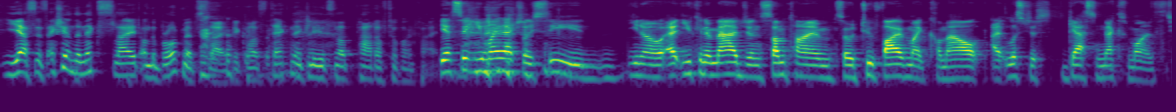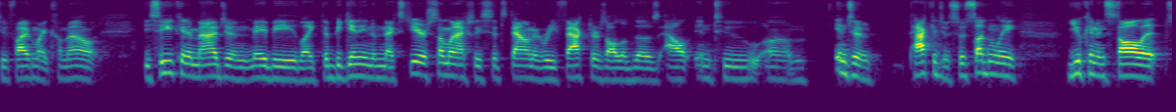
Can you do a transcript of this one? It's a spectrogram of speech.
yes, it's actually on the next slide, on the Broadmap slide, because technically it's not part of 2.5. Yeah, so you might actually see, you know, you can imagine sometime, so 2.5 might come out, let's just guess next month, 2.5 might come out. So you can imagine maybe like the beginning of next year, someone actually sits down and refactors all of those out into, um, into packages. So suddenly you can install it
